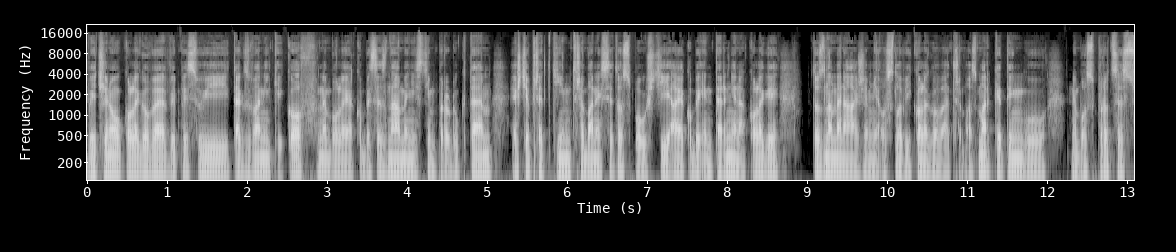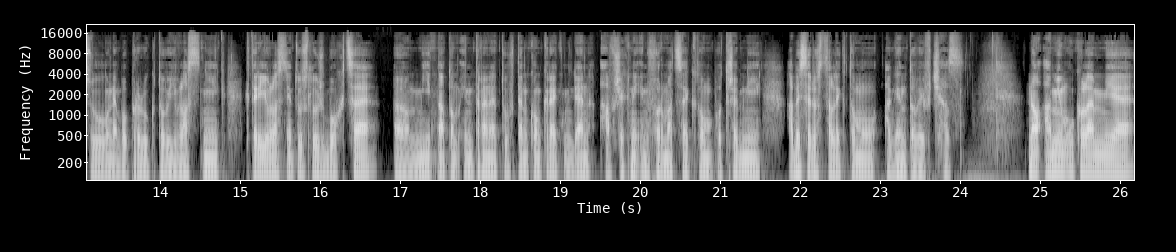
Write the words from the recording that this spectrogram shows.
Většinou kolegové vypisují takzvaný kick-off, neboli jakoby seznámení s tím produktem, ještě předtím třeba než se to spouští a jakoby interně na kolegy, to znamená, že mě osloví kolegové třeba z marketingu, nebo z procesu, nebo produktový vlastník, který vlastně tu službu chce eh, mít na tom intranetu v ten konkrétní den a všechny informace k tomu potřebné, aby se dostali k tomu agentovi včas. No a mým úkolem je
